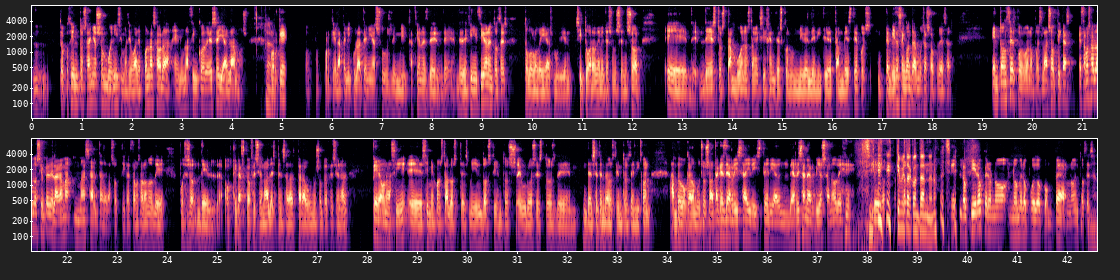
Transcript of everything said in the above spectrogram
200 mm, años son buenísimas, igual, ponlas ahora en una 5DS y hablamos. ¿Por qué? Pues, pues porque la película tenía sus limitaciones de, de, definición, entonces todo lo veías muy bien. Si tú ahora le metes un sensor eh, de, estos tan buenos, tan exigentes, con un nivel de nitidez tan bestia, pues te empiezas a encontrar muchas sorpresas. Entonces, pues bueno, pues las ópticas, estamos hablando siempre de la gama más alta de las ópticas, estamos hablando de, pues de ópticas profesionales pensadas para un uso profesional, pero aún así, eh, si me consta, los 3.200 euros estos de, del 70-200 de Nikon han provocado muchos ataques de risa y de histeria, de risa nerviosa, ¿no? De, ¿Qué me estás contando, no? lo quiero, pero no, no me lo puedo comprar, ¿no? Entonces,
